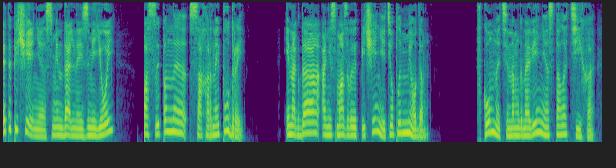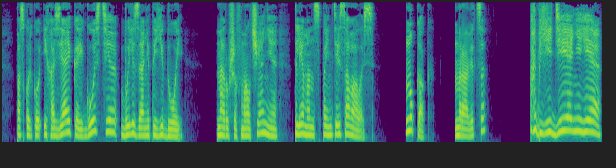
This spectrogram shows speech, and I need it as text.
Это печенье с миндальной змеей, посыпанное сахарной пудрой. Иногда они смазывают печенье теплым медом. В комнате на мгновение стало тихо, поскольку и хозяйка, и гости были заняты едой. Нарушив молчание, Клеманс поинтересовалась. «Ну как, нравится?» «Объедение!»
